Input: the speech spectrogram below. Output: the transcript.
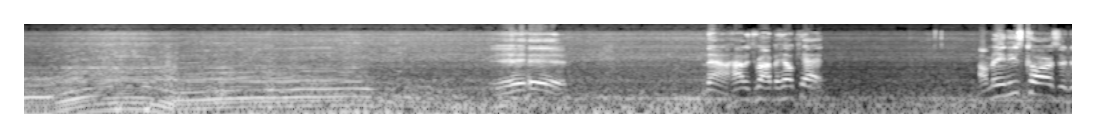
Yeah. Now, how to drive a Hellcat? I mean, these cars are,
